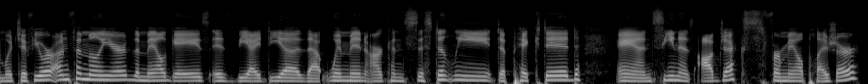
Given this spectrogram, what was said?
which, if you are unfamiliar, the male gaze is the idea that women are consistently depicted and seen as objects for male pleasure.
